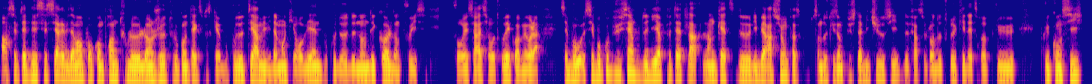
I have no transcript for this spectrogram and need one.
Alors c'est peut-être nécessaire évidemment pour comprendre tout le- l'enjeu, tout le contexte, parce qu'il y a beaucoup de termes évidemment qui reviennent, beaucoup de, noms d'écoles. Donc il faut, faut réussir à s'y retrouver. Quoi. Mais voilà, c'est beau, c'est beaucoup plus simple de lire peut-être l'enquête de Libération, parce que sans doute qu'ils ont plus l'habitude aussi de faire ce genre de truc et d'être plus, plus concis.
